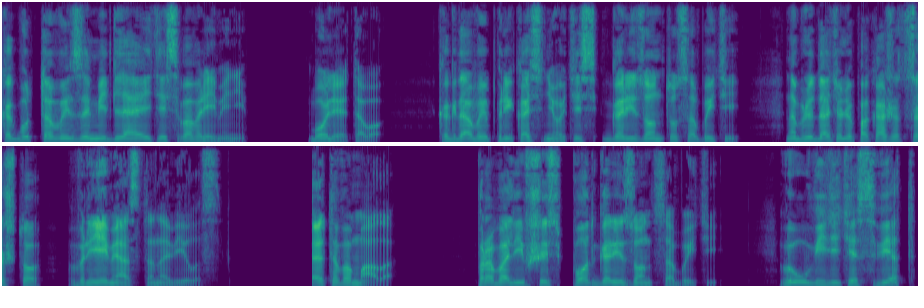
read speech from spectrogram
как будто вы замедляетесь во времени. Более того, когда вы прикоснетесь к горизонту событий, наблюдателю покажется, что время остановилось. Этого мало. Провалившись под горизонт событий, вы увидите свет,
